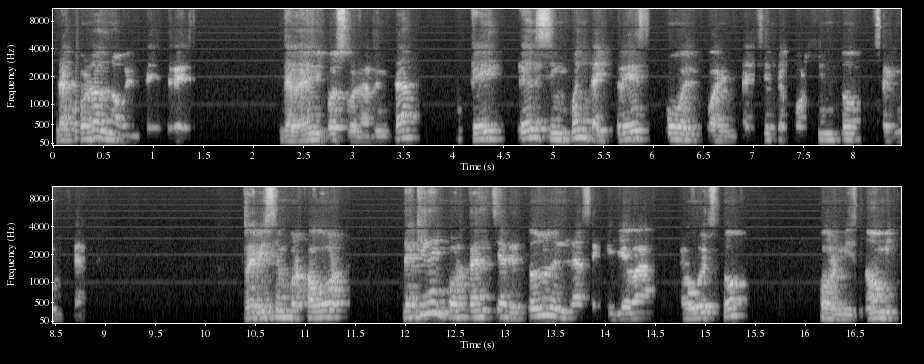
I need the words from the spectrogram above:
de acuerdo al 93 de la ley de impuesto sobre la renta, ok, el 53 o el 47% según sea. Revisen, por favor. De aquí la importancia de todo el enlace que lleva a esto por mis nóminas,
